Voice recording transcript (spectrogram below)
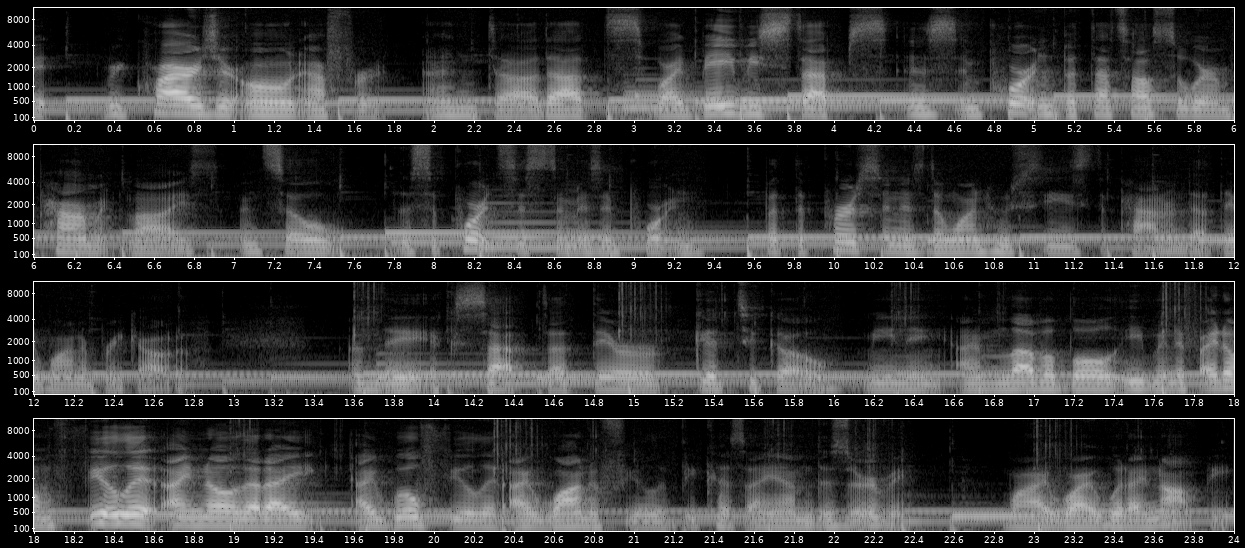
it requires your own effort and uh, that's why baby steps is important but that's also where empowerment lies and so the support system is important but the person is the one who sees the pattern that they want to break out of and they accept that they're good to go meaning i'm lovable even if i don't feel it i know that i, I will feel it i want to feel it because i am deserving. Why why would i not be?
